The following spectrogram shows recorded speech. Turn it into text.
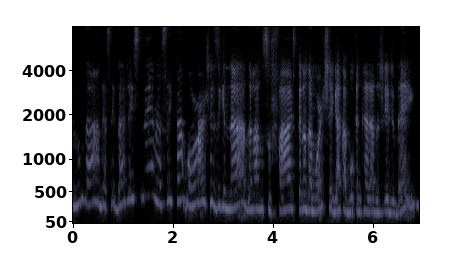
não dá. Nessa idade é isso mesmo, é aceitar a morte, resignada lá no sofá, esperando a morte chegar com a boca encarada cheia de dentes.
